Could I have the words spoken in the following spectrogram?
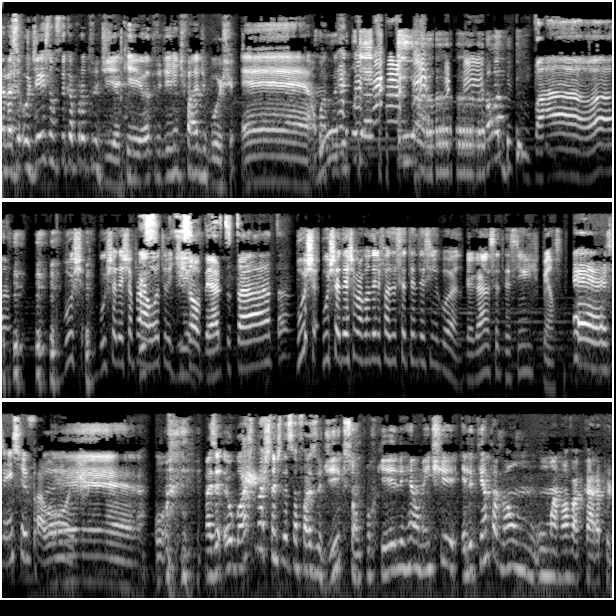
Não, mas o Jason fica pra outro dia, que outro dia a gente fala de bucha. É. Uma coisa ó. Bucha, bucha deixa pra outro dia. Alberto tá. tá... Bucha, bucha deixa pra quando ele fazer 75 anos. Pegar no 75 a gente pensa. É, a gente. Tá longe. É, Mas eu gosto bastante dessa fase do Dixon, porque ele realmente ele tenta dar um- uma nova cara pro,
